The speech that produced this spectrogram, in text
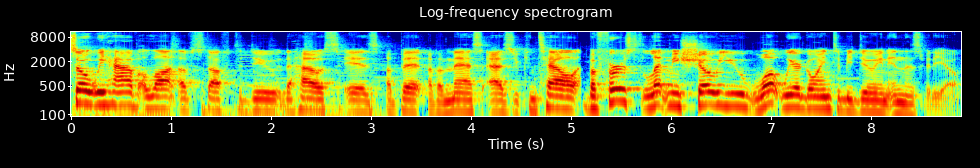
So we have a lot of stuff to do. The house is a bit of a mess, as you can tell. But first, let me show you what we are going to be doing in this video.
